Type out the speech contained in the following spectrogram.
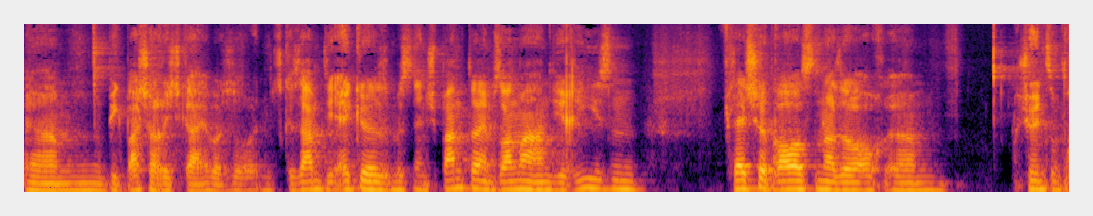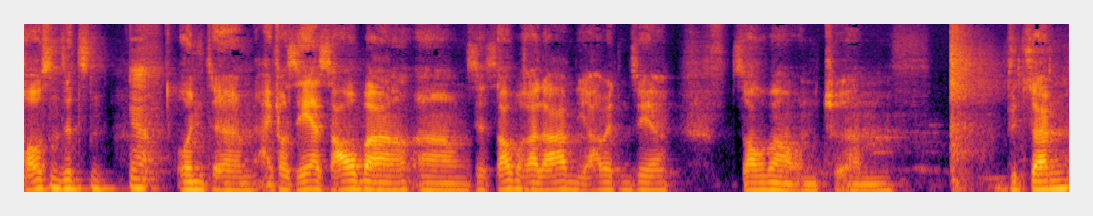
ähm, Big Bascha richtig geil. weil so insgesamt die Ecke ist ein bisschen entspannter. Im Sommer haben die riesen Fläche draußen, also auch ähm, schön zum draußen sitzen. Ja. Und ähm, einfach sehr sauber, ähm, sehr sauberer Laden. Die arbeiten sehr sauber und ähm, würde sagen,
